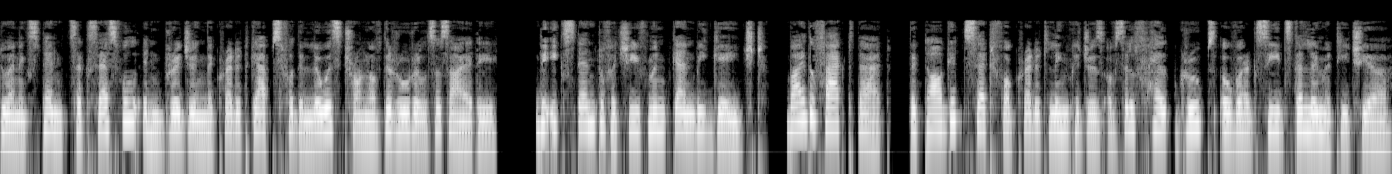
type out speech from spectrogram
to an extent, successful in bridging the credit gaps for the lowest rung of the rural society. The extent of achievement can be gauged by the fact that the target set for credit linkages of self-help groups over exceeds the limit each year.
